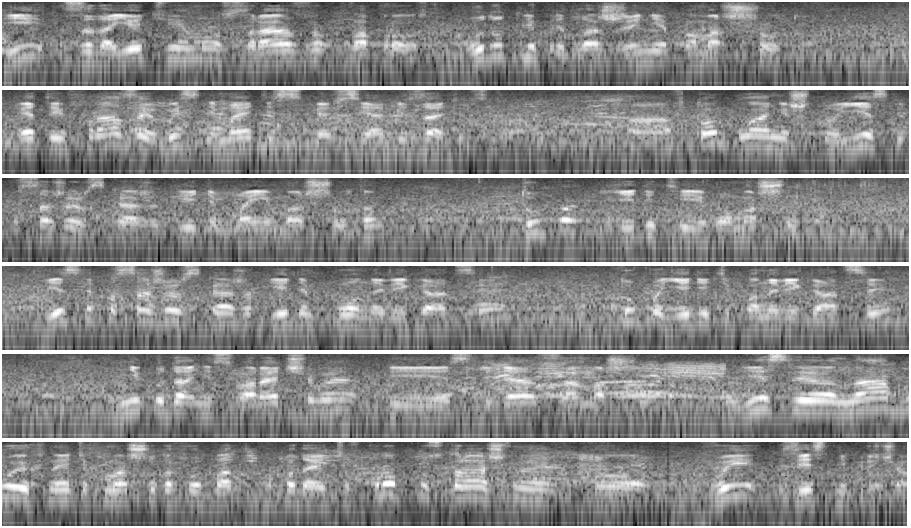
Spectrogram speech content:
и задаете ему сразу вопрос, будут ли предложения по маршруту. Этой фразой вы снимаете с себя все обязательства. А в том плане, что если пассажир скажет, едем моим маршрутом, тупо едете его маршрутом. Если пассажир скажет, едем по навигации, тупо едете по навигации, никуда не сворачивая и следя за маршрутом. Если на обоих на этих маршрутах вы попадаете в пробку страшную, то вы здесь ни при чем.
